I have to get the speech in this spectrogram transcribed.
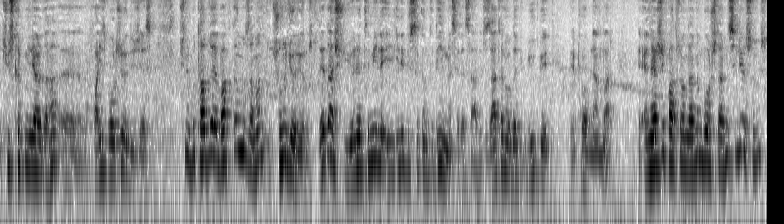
240 milyar daha e, faiz borcu ödeyeceğiz. Şimdi bu tabloya baktığımız zaman şunu görüyoruz. DEDAŞ yönetimiyle ilgili bir sıkıntı değil mesele sadece. Zaten orada büyük bir e, problem var. E, Enerji patronlarının borçlarını siliyorsunuz.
